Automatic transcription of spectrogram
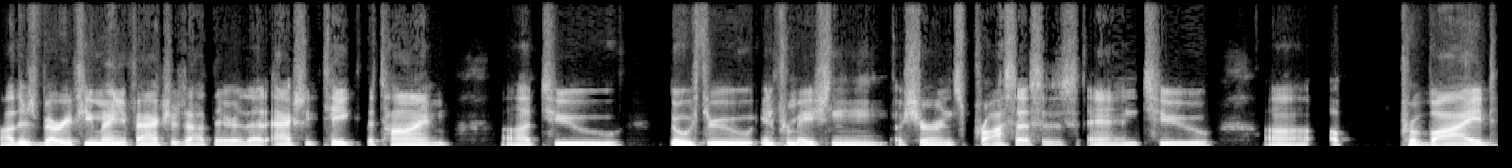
Uh, there's very few manufacturers out there that actually take the time uh, to go through information assurance processes and to uh, provide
